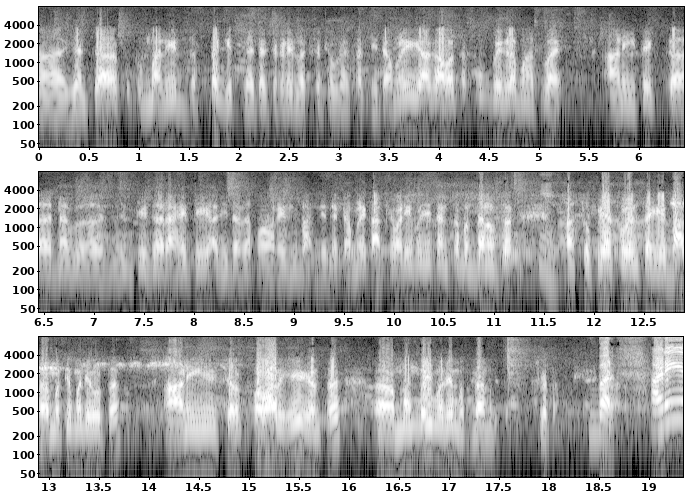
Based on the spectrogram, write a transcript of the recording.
यांच्या कुटुंबाने दत्तक घेतलंय त्याच्याकडे लक्ष ठेवण्यासाठी. त्यामुळे या गावाचं खूप वेगळं महत्त्व आहे. आणि इथे एक जे घर आहे ते अजितदादा पवार यांनी बांधलेलं त्यामुळे काठेवाडीमध्ये त्यांचं मतदान होतं. सुप्रिया सुळेंचं हे बारामतीमध्ये होतं. आणि शरद पवार हे यांचं मुंबईमध्ये मतदान होतं. श्वेता. बर. आणि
